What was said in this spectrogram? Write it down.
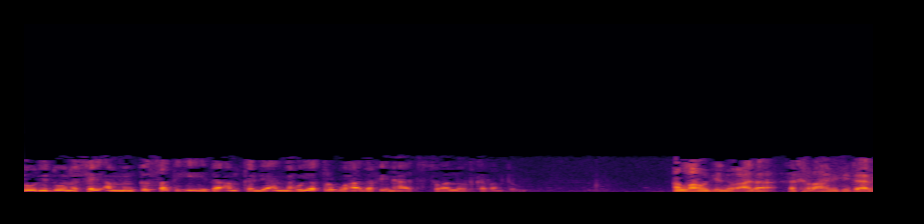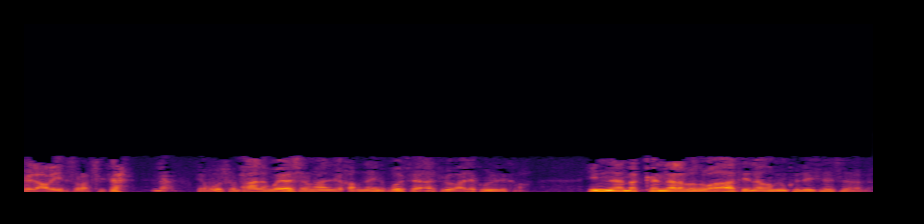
تريدون شيئا من قصته؟ إذا أمكن لأنه يطلب هذا في نهاية السؤال لو تكرمتم. الله جل وعلا ذكرها في كتابه العظيم في سورة الكهف. نعم. يقول سبحانه ويسأل عن ذي القرنين قل سأتلو عليكم ذكرى إنا مكنا له وآتيناه من كل شيء سببا.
